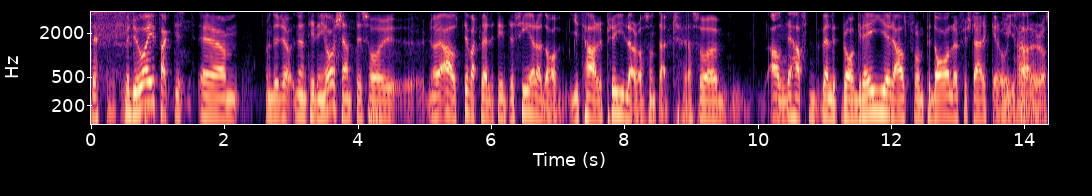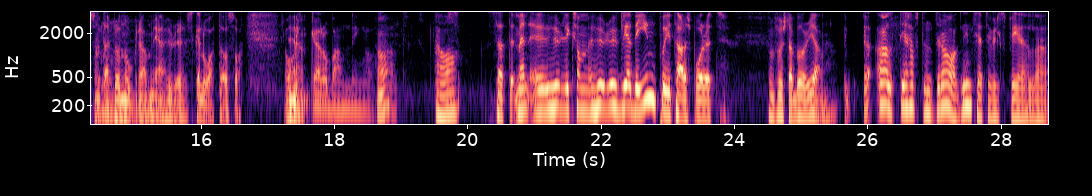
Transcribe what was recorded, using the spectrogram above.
definitivt. men du har ju faktiskt, ehm, under den tiden jag har känt dig så har du har jag alltid varit väldigt intresserad av gitarrprylar och sånt där. Alltså, alltid haft väldigt bra grejer, allt från pedaler, förstärkare och Gitarrer. gitarrer och sånt där. Och noggrann med hur det ska låta och så. Och mickar och banding och Ja. allt. Ja, Så att, men eh, hur, liksom, hur, hur gled det in på gitarrspåret från första början? jag har alltid haft en dragning till att jag vill spela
